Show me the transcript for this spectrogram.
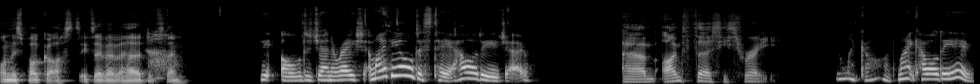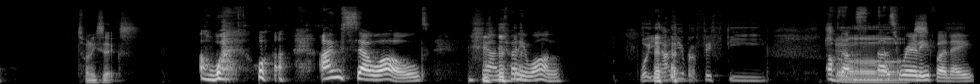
on this podcast if they've ever heard of them. The older generation. Am I the oldest here? How old are you, Joe? Um, I'm 33. Oh my god, Mike, how old are you? 26. Oh wow, I'm so old. Yeah, I'm 21. what you had? You're about 50. Oh, that's that's really funny.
